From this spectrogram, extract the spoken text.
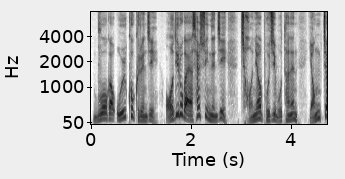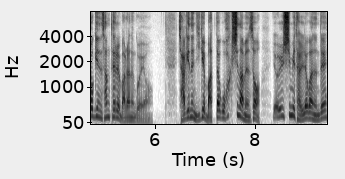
무엇가 옳고 그른지 어디로 가야 살 수 있는지 전혀 보지 못하는 영적인 상태를 말하는 거예요. 자기는 이게 맞다고 확신하면서 열심히 달려가는데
